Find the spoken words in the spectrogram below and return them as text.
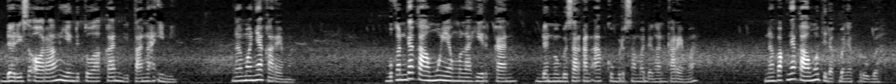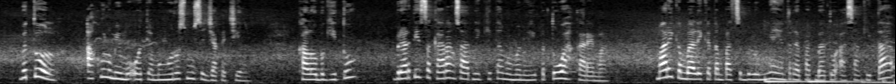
Dari seorang yang dituakan di tanah ini. Namanya Karema. Bukankah kamu yang melahirkan dan membesarkan aku bersama dengan Karema? Nampaknya kamu tidak banyak berubah. Betul, aku Lumi Muut yang mengurusmu sejak kecil. Kalau begitu, berarti sekarang saatnya kita memenuhi petuah Karema. Mari kembali ke tempat sebelumnya yang terdapat batu asa kita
